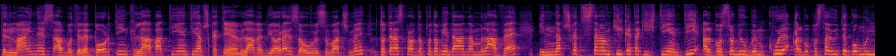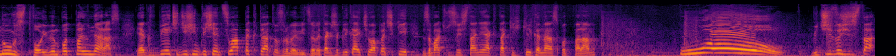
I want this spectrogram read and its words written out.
ten Mines albo Teleporting, Lava TNT, na przykład, nie wiem, lawę biorę, zo- zobaczmy. To teraz prawdopodobnie dała nam lawę i na przykład stawiam kilka takich TNT, albo zrobiłbym kulę, albo postawił tego mnóstwo i bym podpalił naraz. Jak wbijecie 10 tysięcy łapek, to ja to zrobię, widzowie. Także klikajcie łapeczki, zobaczmy co się stanie, jak takich kilka naraz podpalam. Wow! Widzicie co się sta...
